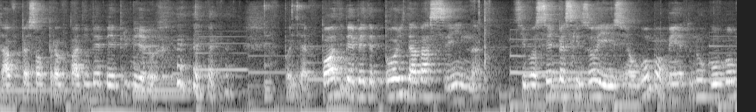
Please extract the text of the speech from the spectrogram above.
tava o pessoal preocupado em beber primeiro. pois é, pode beber depois da vacina. Se você pesquisou isso em algum momento no Google,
